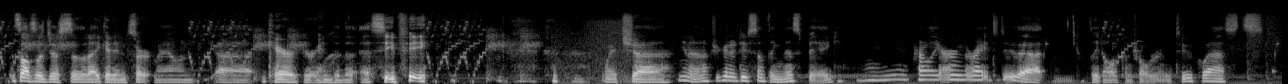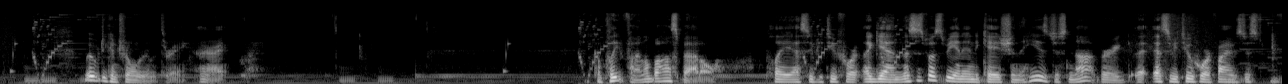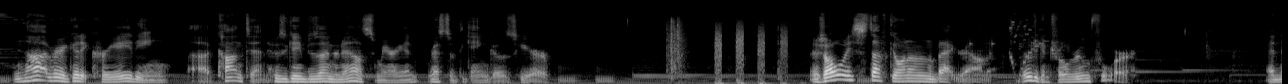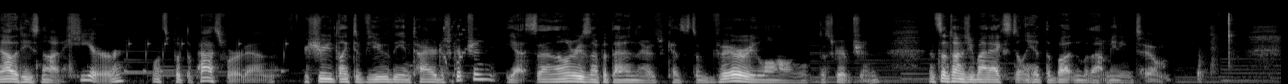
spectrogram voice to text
It's also just so that I could insert my own uh, character into the SCP. Which, uh, you know, if you're going to do something this big, you probably earn the right to do that. Complete all Control Room 2 quests. Move to Control Room 3. Alright. Complete final boss battle. Play SCP-24... Again, this is supposed to be an indication that he's just not very... SCP-245 is just not very good at creating uh, content. Who's the game designer now, Cimmerian? Rest of the game goes here. There's always stuff going on in the background. Move to control room 4. And now that he's not here, let's put the password in. Are you sure you'd like to view the entire description? Yes, and the only reason I put that in there is because it's a very long description, and sometimes you might accidentally hit the button without meaning to.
